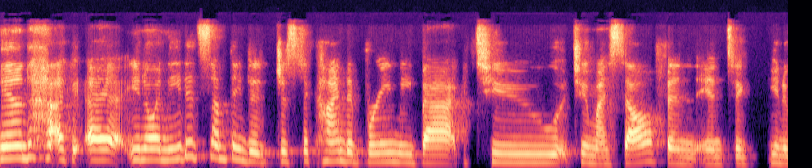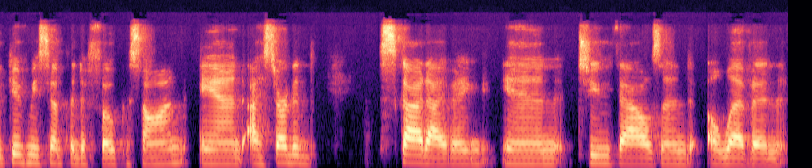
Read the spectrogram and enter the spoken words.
and I, I, you know I needed something to just to kind of bring me back to to myself and and to you know give me something to focus on. And I started skydiving in 2011,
